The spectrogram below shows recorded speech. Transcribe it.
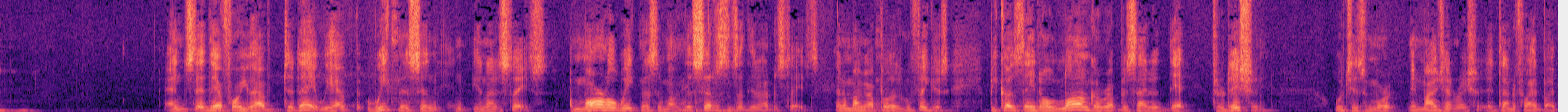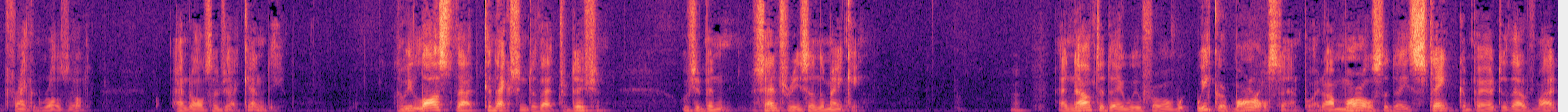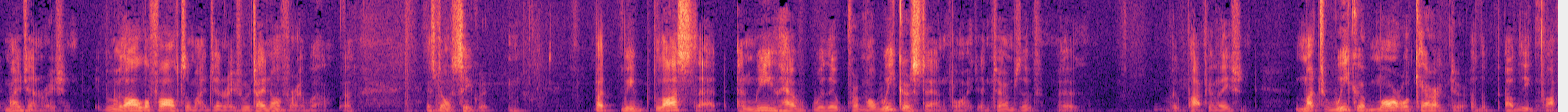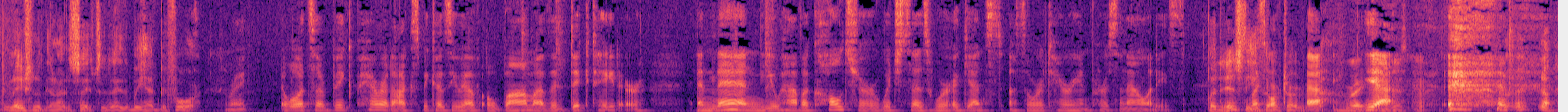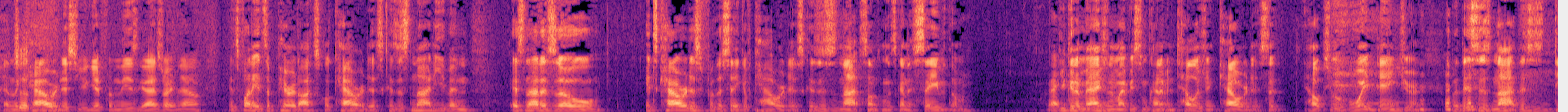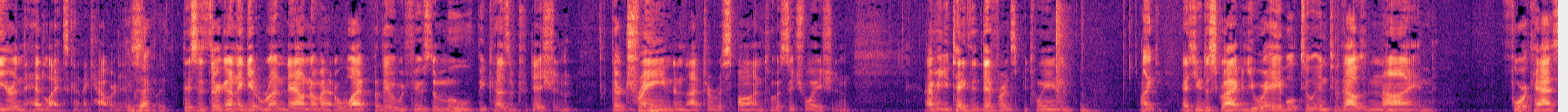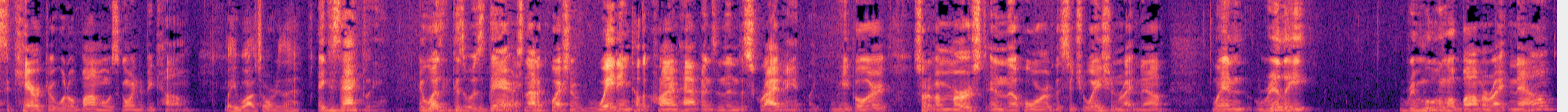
And so therefore, you have today, we have weakness in, in, the United States, a moral weakness among the citizens of the United States and among our political figures, because they no longer represented that tradition, which is more, in my generation, identified by Franklin Roosevelt and also Jack Kennedy. We lost that connection to that tradition, which had been centuries in the making. And now today, we, from a weaker moral standpoint, our morals today stink compared to that of my, my generation, with all the faults of my generation, which I know very well. It's no secret. But we lost that, and we have, with a, from a weaker standpoint in terms of uh, population, much weaker moral character of the, of the population of the United States today than we had before. Right. Well, it's a big paradox because you have Obama, the dictator, and then you have a culture which says we're against authoritarian personalities. But it is the Like, authoritarian. uh, Right. Yeah. No, And the so- cowardice you get from these guys right now. It's funny. It's a paradoxical cowardice because it's not even. It's not as though it's cowardice for the sake of cowardice because this is not something that's going to save them. Right. You can imagine there might be some kind of intelligent cowardice that helps you avoid danger, but this is not. This is deer in the headlights kind of cowardice. Exactly. This is they're going to get run down no matter what, but they refuse to move because of tradition. They're trained not to respond to a situation. I mean, you take the difference between, like, as you described, you were able to, in 2009, forecast the character of what Obama was going to become. Well, he was already that. Exactly. It wasn't because it was there. It's not a question of waiting until the crime happens and then describing it. Like people are sort of immersed in the horror of the situation right now, when really removing Obama right now,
